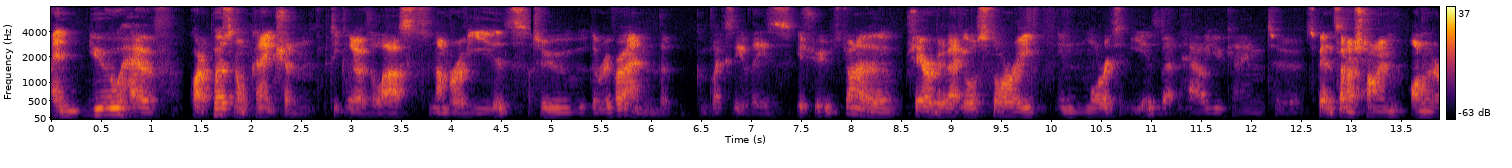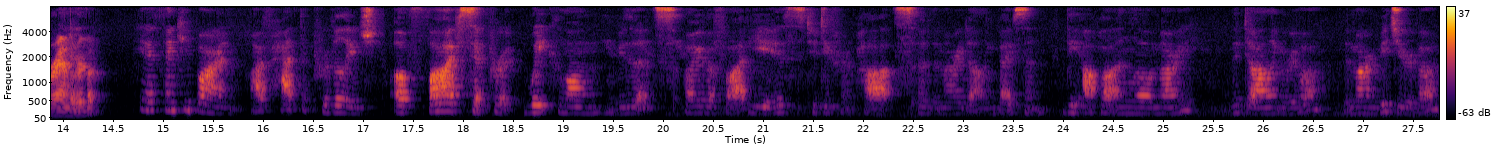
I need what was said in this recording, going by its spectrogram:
And you have quite a personal connection, particularly over the last number of years, to the river and the complexity of these issues. Do you want to share a bit about your story in more recent years about how you came to spend so much time on and around the river? Yeah, thank you, Byron. I've had the privilege of five separate week long visits over five years to different parts of the Murray Darling Basin the Upper and Lower Murray, the Darling River, the Murrumbidgee River,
